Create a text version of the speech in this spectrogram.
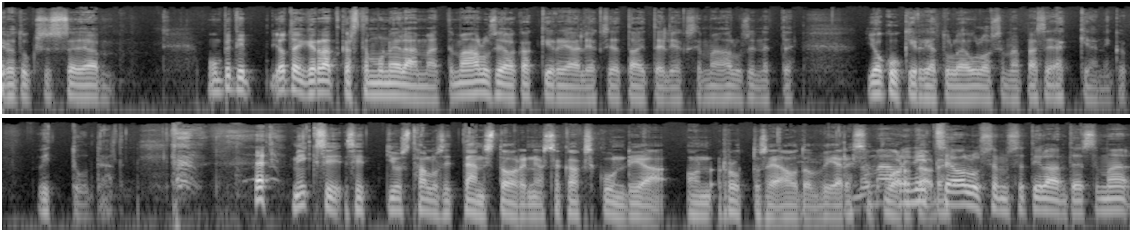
ylioppilaskirjoituksessa ja mun piti jotenkin ratkaista mun elämää, että mä halusin alkaa kirjailijaksi ja taiteilijaksi ja mä halusin, että joku kirja tulee ulos ja mä pääsen äkkiä niin vittuun täältä. Miksi sitten just halusit tämän storin, jossa kaksi kundia on ruttusen auton vieressä no, mä olin itse ollut semmoisessa tilanteessa. Mä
